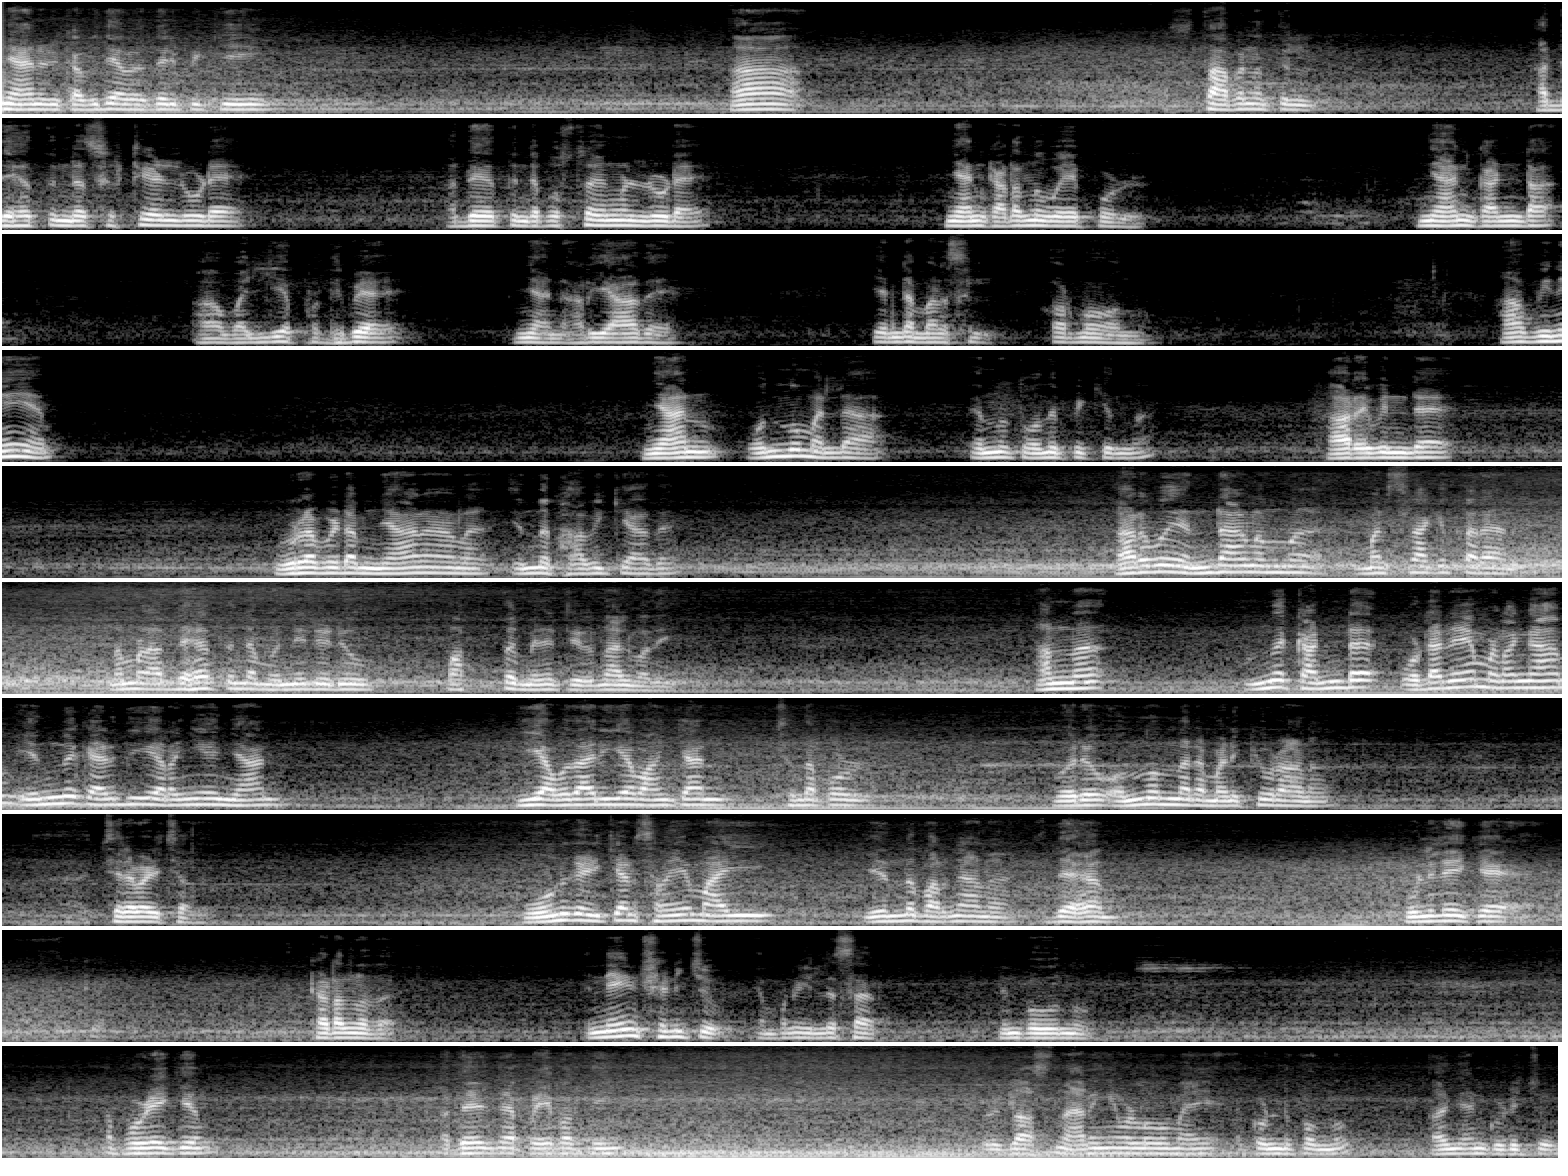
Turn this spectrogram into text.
ഞാനൊരു കവിത അവതരിപ്പിക്കുകയും ആ സ്ഥാപനത്തിൽ അദ്ദേഹത്തിന്റെ സൃഷ്ടികളിലൂടെ അദ്ദേഹത്തിന്റെ പുസ്തകങ്ങളിലൂടെ ഞാൻ കടന്നുപോയപ്പോൾ ഞാൻ കണ്ട ആ വലിയ പ്രതിഭയെ ഞാൻ അറിയാതെ എന്റെ മനസ്സിൽ ഓർമ്മ വന്നു. ആ വിനയം ഞാൻ ഒന്നുമല്ല എന്ന് തോന്നിപ്പിക്കുന്ന അറിവിന്റെ ഉറവിടം ഞാനാണ് എന്ന് ഭാവിക്കാതെ അറിവ് എന്താണെന്ന് മനസ്സിലാക്കി തരാൻ നമ്മൾ അദ്ദേഹത്തിന്റെ മുന്നിലൊരു പത്ത് മിനിറ്റ് ഇരുന്നാൽ മതി. അന്ന് ഇന്ന് കണ്ട് ഉടനെ മടങ്ങാം എന്ന് കരുതി ഇറങ്ങിയ ഞാൻ ഈ അവതാരിക വാങ്ങിക്കാൻ ചെന്നപ്പോൾ ഒരു ഒന്നൊന്നര മണിക്കൂറാണ് ചിലവഴിച്ചത്. ഊണ് കഴിക്കാൻ സമയമായി എന്ന് പറഞ്ഞാണ് അദ്ദേഹം ഉള്ളിലേക്ക് കടന്നത്. എന്നെയും ക്ഷണിച്ചു. ഞാൻ പറഞ്ഞു ഇല്ല സാർ ഞാൻ പോകുന്നു. അപ്പോഴേക്കും അദ്ദേഹത്തിന്റെ പ്രിയപത്നി ഒരു ഗ്ലാസ് നാരങ്ങ വെള്ളവുമായി കൊണ്ടു തന്നു. അത് ഞാൻ കുടിച്ചു.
